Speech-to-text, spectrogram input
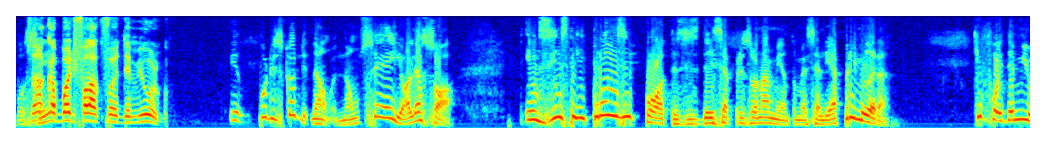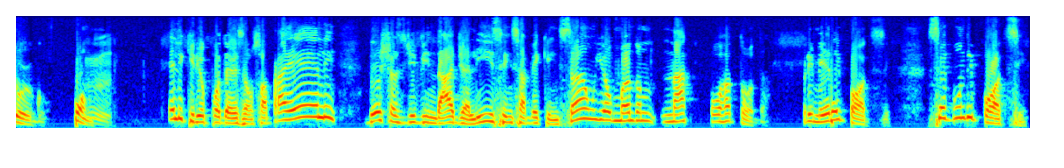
Você não acabou de falar que foi o Demiurgo? Eu, por isso que eu não, não sei. Olha só, existem três hipóteses desse aprisionamento, mas ali a primeira, que foi Demiurgo. Ponto. Hum. Ele queria o poderzão só para ele, deixa as divindades ali sem saber quem são e eu mando na porra toda. Primeira hipótese. Segunda hipótese.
